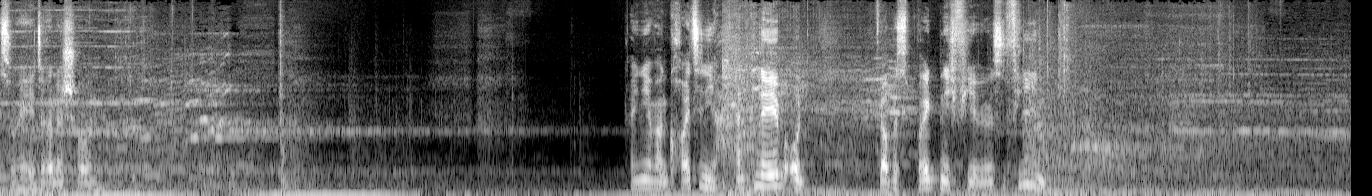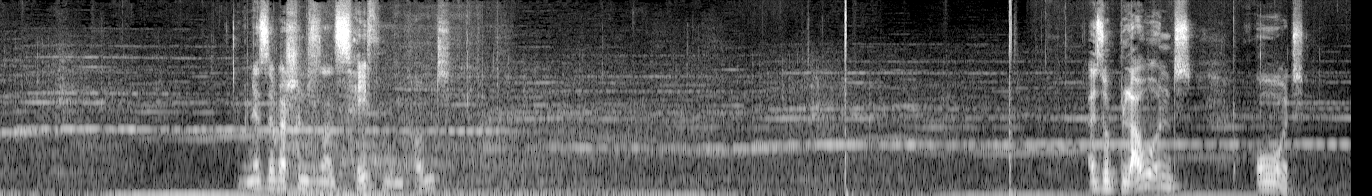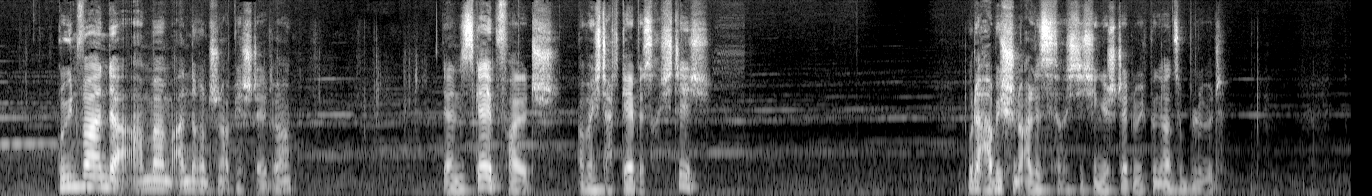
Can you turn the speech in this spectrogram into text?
Sogar hier drinne schon. Kann ich hier mal ein Kreuz in die Hand nehmen und... Ich glaube, es bringt nicht viel. Wir müssen fliehen. Wenn jetzt sogar schon so ein Safe Room kommt. Also blau und rot. Grün war in der, haben wir im anderen schon abgestellt, wa? Dann ist gelb falsch. Aber ich dachte, gelb ist richtig. Oder habe ich schon alles richtig hingestellt und ich bin gerade so blöd.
